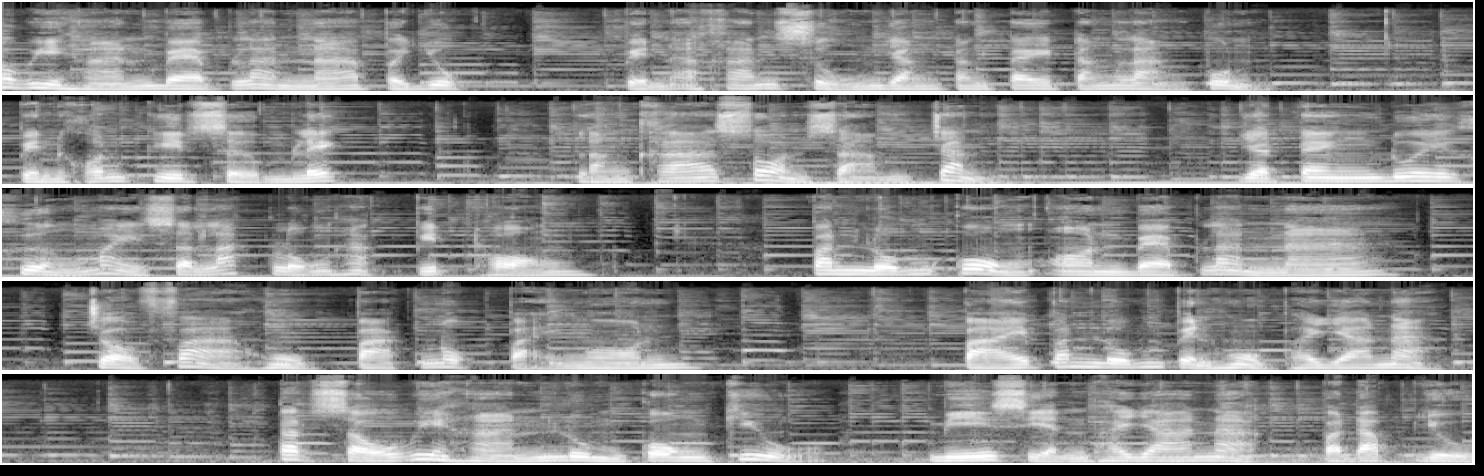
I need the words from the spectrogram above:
ระวิหารแบบล้านนาประยุกต์ เป็นอาคารสูงยังตั้งใต้ตั้งหล่างปุ่น เป็นคอนกรีตเสริมเล็ก หลังคาซ่อนสามจั่นอย่าแต่งด้วยเครื่องไม้สลักหลงหักปิดทอง ปันลมโก้งอ่อนแบบล้านนาจอบฝ้าหูปากนกป่ายงอน ปลายปันล้มเป็นหูพญานาค ตัดเสาวิหารลุ่มกงกิ้ว มีเสียนพญานาคประดับอยู่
